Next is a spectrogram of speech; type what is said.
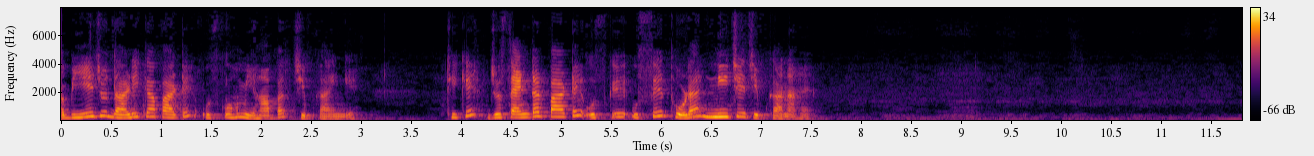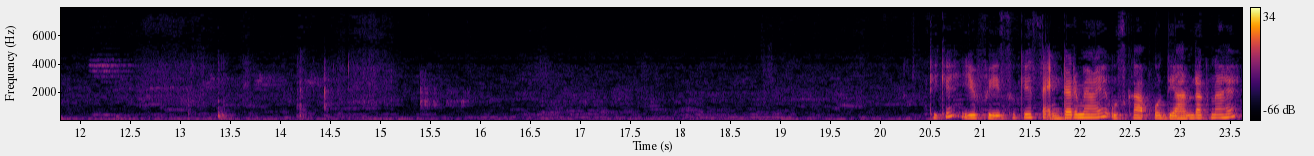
अब ये जो दाढ़ी का पार्ट है, उसको हम यहाँ पर चिपकाएँगे। ठीक है? जो सेंटर पार्ट है, उसके, उससे थोड़ा नीचे चिपकाना है। ठीक है? ये फेस के सेंटर में आए, उसका आपको ध्यान रखना है।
